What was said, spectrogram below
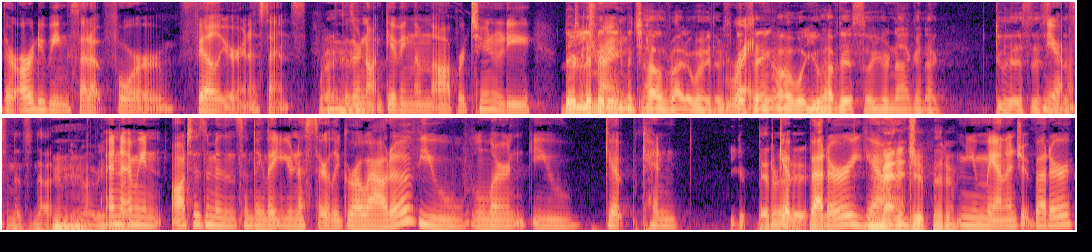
they're already being set up for failure in a sense right. because they're not giving them the opportunity They're to try limiting and- the child right away. They're, they're saying, "Oh, well, you have this, so you're not gonna do this, this, Yeah. and this, and this, and that." Mhm. You know what I mean? And Like, I mean, autism isn't something that you necessarily grow out of. You learn, you get can you get better at get it. better. Yeah, Manage it better. You manage it better.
